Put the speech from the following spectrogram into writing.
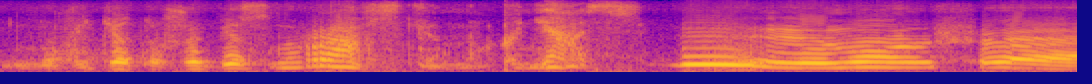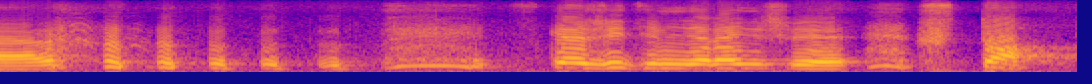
Но ведь это же безнравственно, князь. Mon cher, скажите мне раньше, что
